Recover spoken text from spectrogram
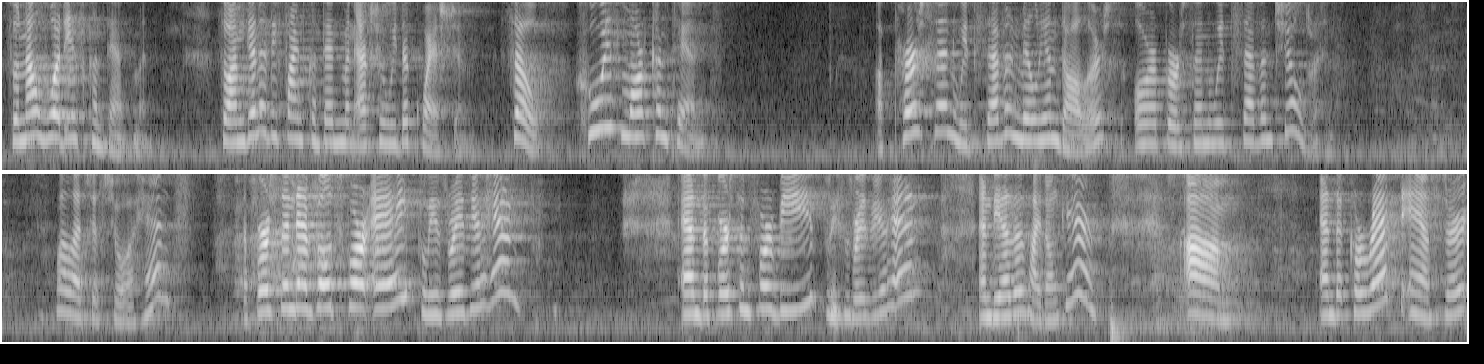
So, now what is contentment? So I'm going to define contentment actually with a question. So, who is more content? A person with $7 million or a person with seven children? Well, let's just show a hands. The person that votes for A, please raise your hands. And the person for B, please raise your hand. And the others, I don't care. Um, and the correct answer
